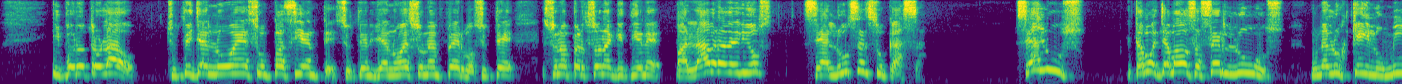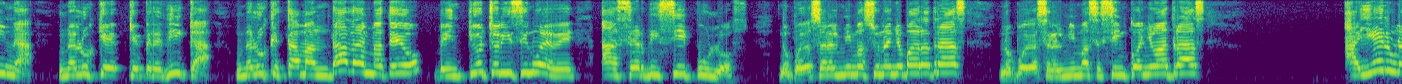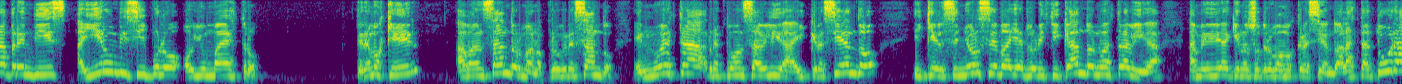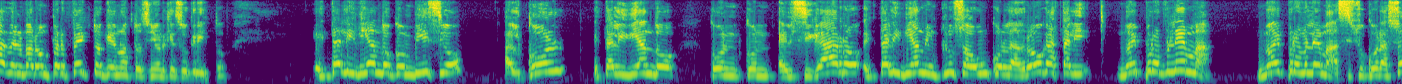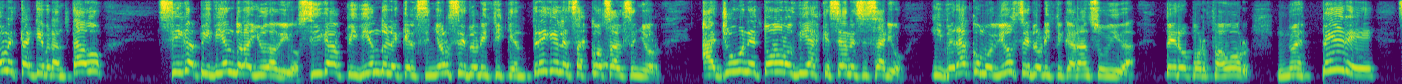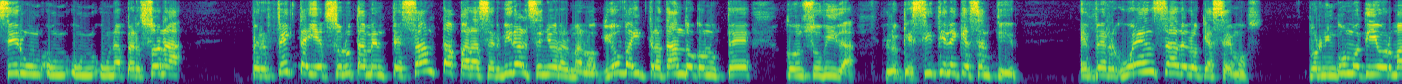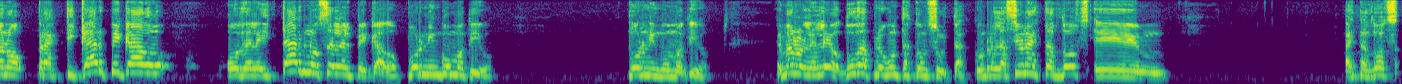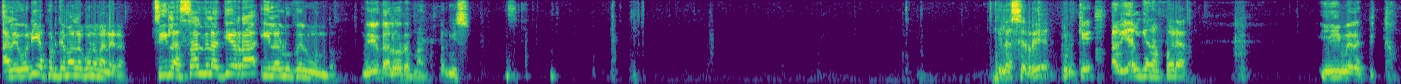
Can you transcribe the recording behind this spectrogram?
Y por otro lado, si usted ya no es un paciente, si usted ya no es un enfermo, si usted es una persona que tiene palabra de Dios, sea luz en su casa. Sea luz. Estamos llamados a ser luz, una luz que ilumina, una luz que, que predica, una luz que está mandada en Mateo 28, 19 a ser discípulos. No puedo ser el mismo hace un año para atrás, no puedo ser el mismo hace cinco años atrás. Ayer un aprendiz, ayer un discípulo, hoy un maestro. Tenemos que ir avanzando, hermanos, progresando en nuestra responsabilidad y creciendo y que el Señor se vaya glorificando en nuestra vida a medida que nosotros vamos creciendo, a la estatura del varón perfecto que es nuestro Señor Jesucristo. Está lidiando con vicio, alcohol, está lidiando con, con el cigarro, está lidiando incluso aún con la droga, no hay problema, no hay problema. Si su corazón está quebrantado, siga pidiendo la ayuda a Dios, siga pidiéndole que el Señor se glorifique, entréguele esas cosas al Señor, ayune todos los días que sea necesario y verá cómo Dios se glorificará en su vida. Pero por favor, no espere ser una persona perfecta y absolutamente santa para servir al Señor, hermano. Dios va a ir tratando con usted, con su vida. Lo que sí tiene que sentir es vergüenza de lo que hacemos. Por ningún motivo, hermano, practicar pecado o deleitarnos en el pecado, por ningún motivo. Por ningún motivo. Hermanos, les leo dudas, preguntas, consultas. Con relación a estas dos, eh, a estas dos alegorías, por llamarlo de alguna manera. Sí, la sal de la tierra y la luz del mundo. Me dio calor, hermano. Permiso. Y la cerré porque había alguien afuera y me despisto.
